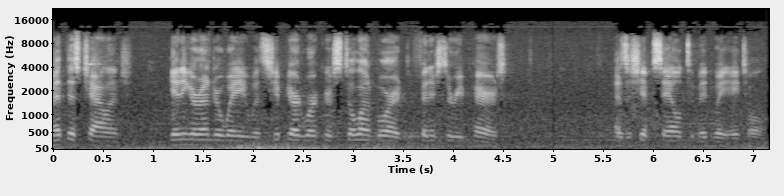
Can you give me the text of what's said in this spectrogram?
met this challenge, getting her underway with shipyard workers still on board to finish the repairs as the ship sailed to Midway Atoll.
